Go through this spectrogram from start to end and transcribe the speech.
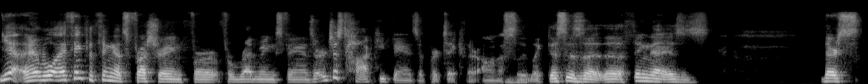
Yeah, and well, I think the thing that's frustrating for for Red Wings fans or just hockey fans in particular, honestly, mm-hmm. like this is a the thing that is there's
